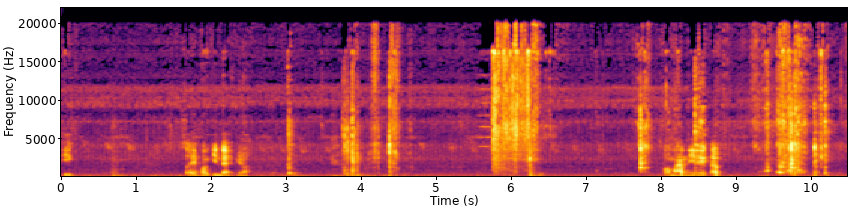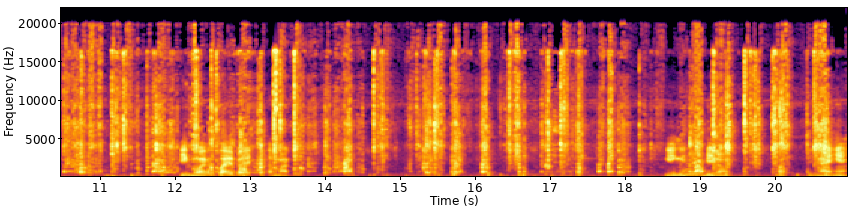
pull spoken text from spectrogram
พริก ใส่พอกินได้พี่น้องประมาณนี้เลยครับพริกหน่วยก็ใส่ไปทำมักง่ายๆพี่น้องง่ายแฮะ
